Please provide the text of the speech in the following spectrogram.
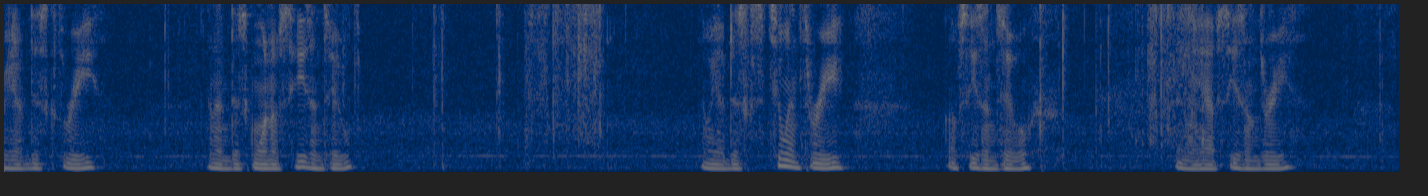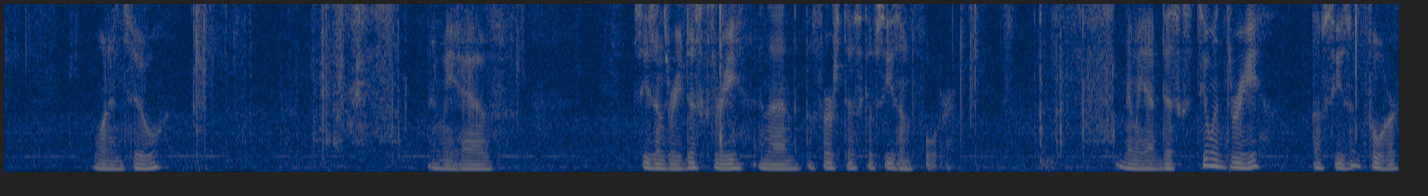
We have disc 3, and then disc 1 of season 2. Then we have discs 2 and 3 of season 2. Then we have season 3, 1 and 2. And we have season 3, disc 3, and then the first disc of season 4. And then we have discs 2 and 3 of season 4.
